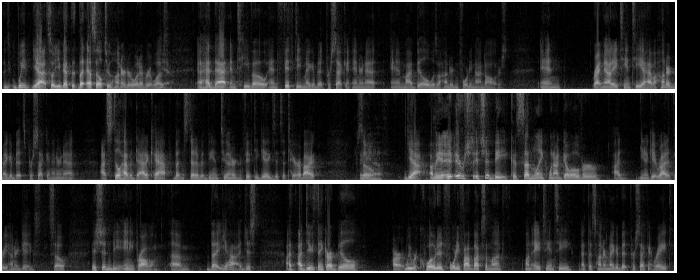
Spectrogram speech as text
We, yeah, so you've got the, the SL200 or whatever it was. Yeah. I had that and TiVo and 50 megabit per second internet, and my bill was $149. And right now at AT&T, I have 100 megabits per second internet. I still have a data cap, but instead of it being 250 gigs, it's a terabyte. Maybe so enough. yeah, I mean it, it, it should be because Suddenlink when I'd go over, I'd you know, get right at 300 gigs. So it shouldn't be any problem. Um, but yeah, I just I, I do think our bill, our we were quoted 45 bucks a month on AT and T at this 100 megabit per second rate,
